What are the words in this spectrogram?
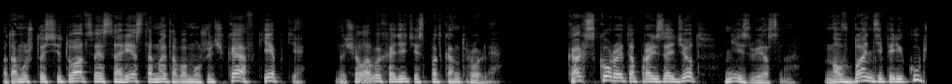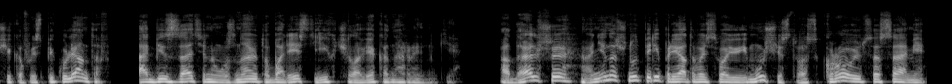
потому что ситуация с арестом этого мужичка в кепке начала выходить из-под контроля. Как скоро это произойдет, неизвестно. Но в банде перекупщиков и спекулянтов обязательно узнают об аресте их человека на рынке. А дальше они начнут перепрятывать свое имущество, скроются сами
